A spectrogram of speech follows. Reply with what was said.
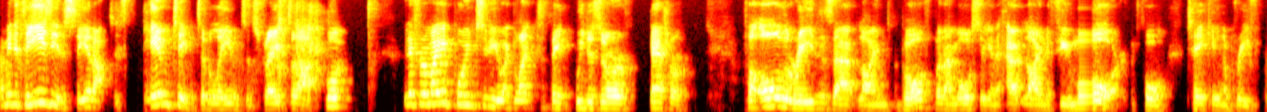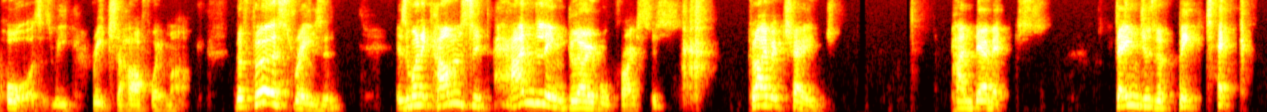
I mean, it's easy to say that. It's tempting to believe and subscribe to that, but you know, from my point of view, I'd like to think we deserve better for all the reasons outlined above, but I'm also going to outline a few more before taking a brief pause as we reach the halfway mark. The first reason is when it comes to handling global crisis, climate change, pandemics, dangers of big tech,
